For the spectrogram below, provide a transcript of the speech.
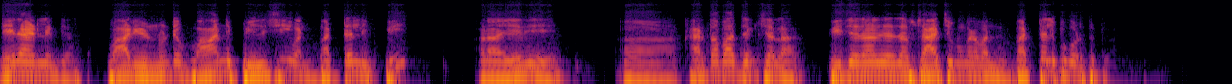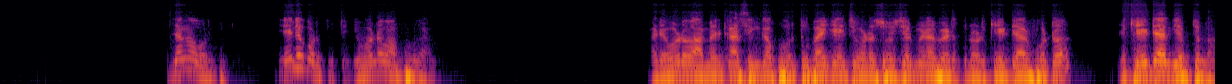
నేనే హ్యాండ్లింగ్ చేస్తా. వాడి ఈడ ఉంటే వాడిని పిలిచి వాడిని బట్టలు ఇప్పి ఆడ ఏది ఖైరతాబాద్ జంక్షన్లో విజయనగరం స్టాచ్యూ ముంగడ వాడిని బట్టలు ఇప్పి కొడుతుంటాడు నిజంగా కొడుతుంటాడు నేనే కొడుతుంటే. ఎవడో పంపుడు కాదు. ఆడెవడో అమెరికా సింగపూర్ దుబాయ్కి నుంచి కూడా సోషల్ మీడియా పెడుతున్నాడు. కేటీఆర్ ఫోటో. నేను కేటీఆర్ చెప్తున్నా.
